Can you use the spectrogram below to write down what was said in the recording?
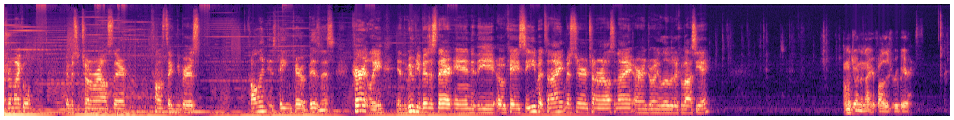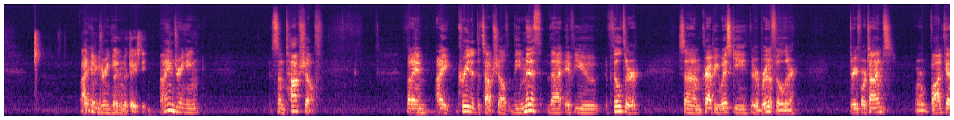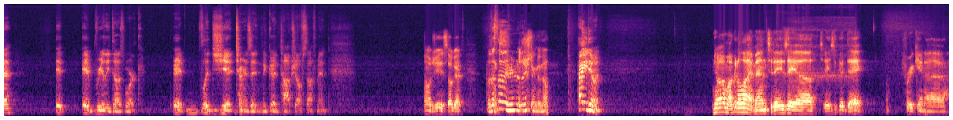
Joshua Michael. Got Mr. Tony Morales there. Colin's taking care of business. Colin is taking care of business currently in the movie business there in the OKC. But tonight, Mr. Tony Morales and I are enjoying a little bit of Cavassier. I'm enjoying the Not Your Father's root beer. I am drinking- They're tasty. I am drinking some top shelf. But I am I created the top shelf. The myth that if you filter some crappy whiskey through a Brita filter three or four times or vodka, it it really does work. It legit turns it into good top shelf stuff, man. Oh, geez. Okay. But that's neither here nor there. interesting to know. How you doing? No, I'm not gonna lie, man. Today's a uh, today's a good day. Freaking uh,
